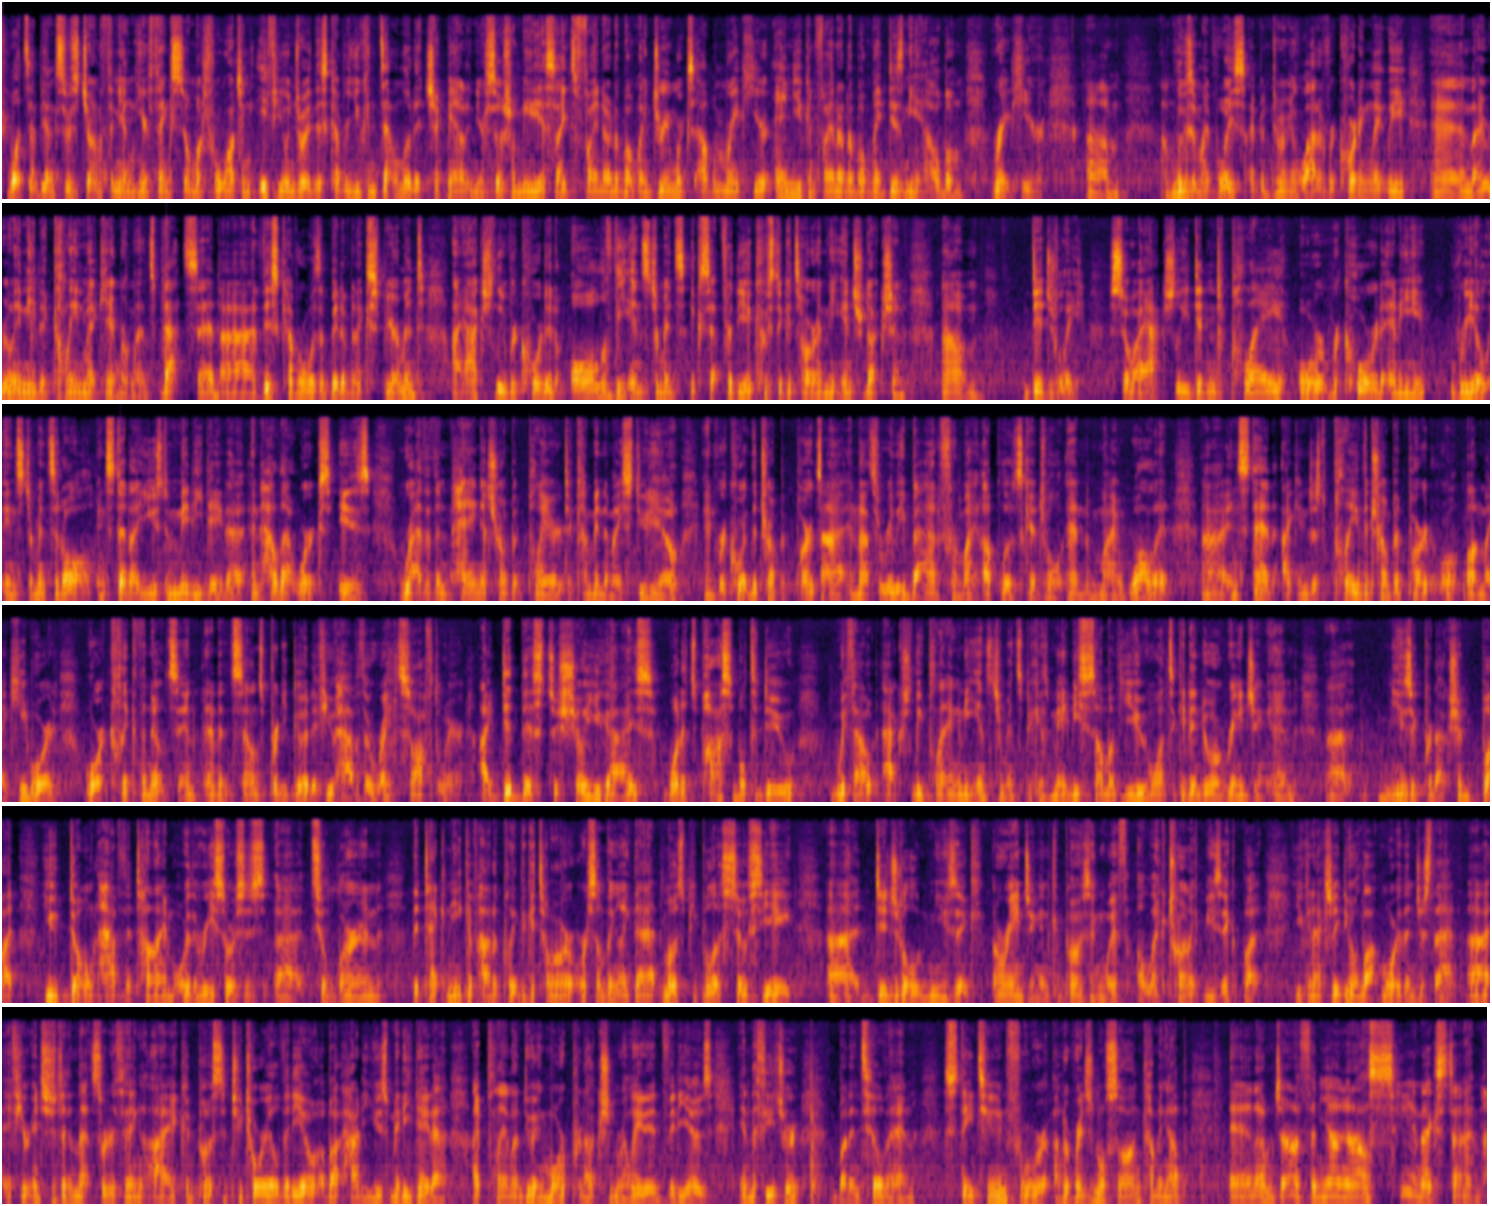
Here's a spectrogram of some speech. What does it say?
What's up, youngsters? Jonathan Young here. Thanks so much for watching. If you enjoyed this cover, you can download it, check me out on your social media sites, find out about my DreamWorks album right here, and you can find out about my Disney album right here. Um, I'm losing my voice. I've been doing a lot of recording lately, and I really need to clean my camera lens. That said, uh, this cover was a bit of an experiment. I actually recorded all of the instruments except for the acoustic guitar and the introduction um, digitally. So I actually didn't play or record any real instruments at all. Instead I used MIDI data and how that works is rather than paying a trumpet player to come into my studio and record the trumpet parts, uh, and that's really bad for my upload schedule and my wallet, uh, instead I can just play the trumpet part on my keyboard or click the notes in and it sounds pretty good if you have the right software. I did this to show you guys what it's possible to do without actually playing any instruments because maybe some of you want to get into arranging and uh, music production but you don't have the time or the resources uh, to learn the technique of how to play the guitar or something like that. Most people associate uh, digital music arranging and composing with electronic music but you can actually do a lot more than just that. Uh, if you're interested in that sort of thing I could post a tutorial video about how to use MIDI data. I plan on doing more production related videos in the future but until then stay tuned for an original song coming up and I'm Jonathan Young and I'll see you next time.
